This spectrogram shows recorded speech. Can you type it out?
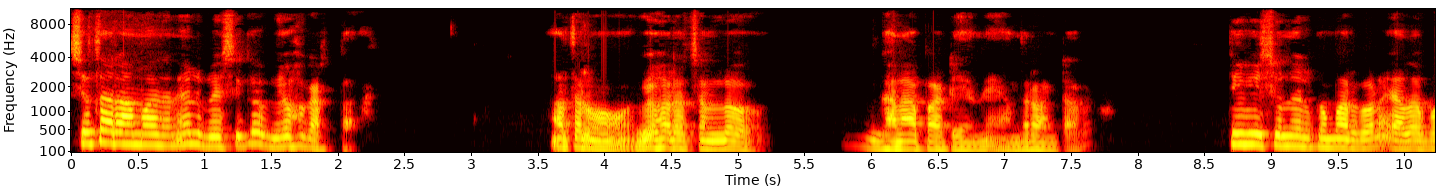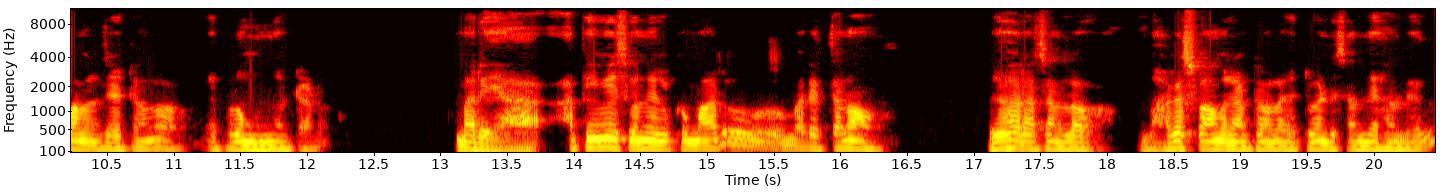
సీతారామాంజనేయులు బేసిక్గా వ్యూహకర్త. అతను వ్యూహ రచనలో ఘనాపాటి అని అందరూ అంటారు. పివి సునీల్ కుమార్ కూడా యాదవ పనులు చేయటంలో ఎప్పుడూ ముందుంటాడు. మరి ఆ- ఆ పివి సునీల్ కుమారు మరి ఇతను వ్యూహ రచనలో భాగస్వాములు అనటంలో ఎటువంటి సందేహం లేదు.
